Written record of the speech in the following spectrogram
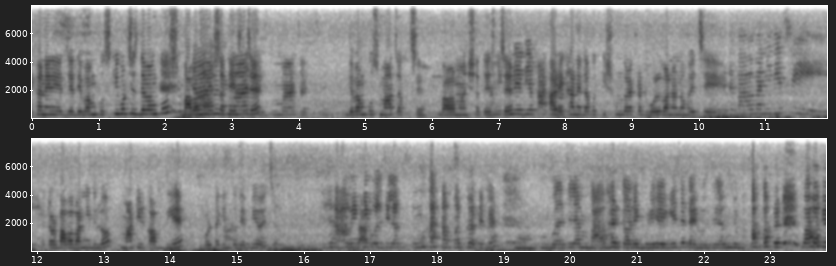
এখানে যে দেবাঙ্কুশ কি করছিস দেবাঙ্কুশ বাবা মায়ের সাথে এসছে। দেবাঙ্কুশ মাছ আঁকছে বাবা মায়ের সাথে এসছে। আর এখানে দেখো কি সুন্দর একটা ঢোল বানানো হয়েছে। বাবা বানিয়ে দিয়েছে এটা ওর বাবা বানিয়ে দিল মাটির কাপ দিয়ে ঢোলটা কিন্তু হেভি হয়েছে। আমি কি বলছিলাম? আমার কথাটা। বলছিলাম বাবার তো অনেক হয়ে গিয়েছে তাই বলছিলাম যে বাবার বাবাকে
